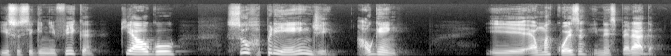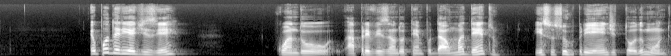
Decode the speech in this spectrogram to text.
Isso significa que algo surpreende alguém e é uma coisa inesperada. Eu poderia dizer, quando a previsão do tempo dá uma dentro, isso surpreende todo mundo.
